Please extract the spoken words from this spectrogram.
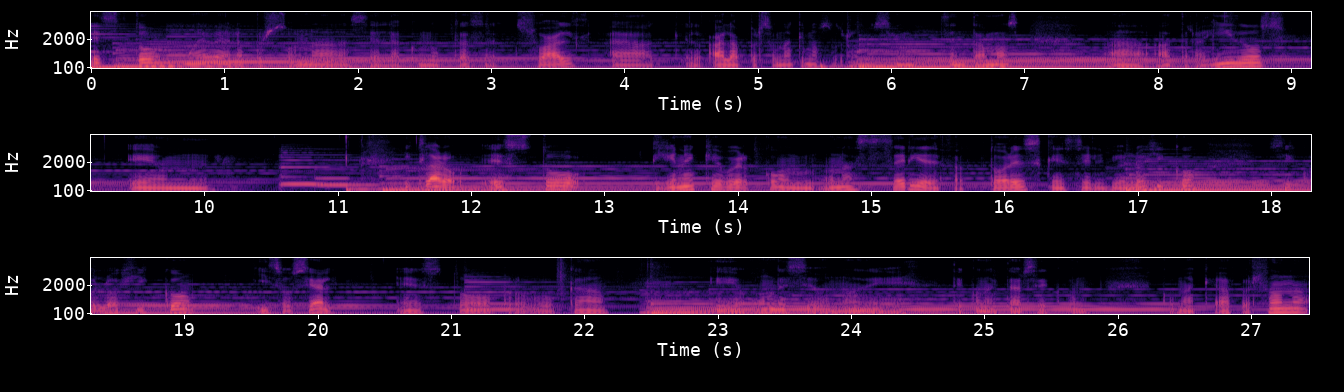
esto mueve a la persona hacia la conducta sexual, a, la persona que nosotros nos sentamos atraídos. Em, y claro, esto tiene que ver con una serie de factores que es el biológico, psicológico y social. Esto provoca eh, un deseo ¿no? de, de conectarse con, con, aquella persona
